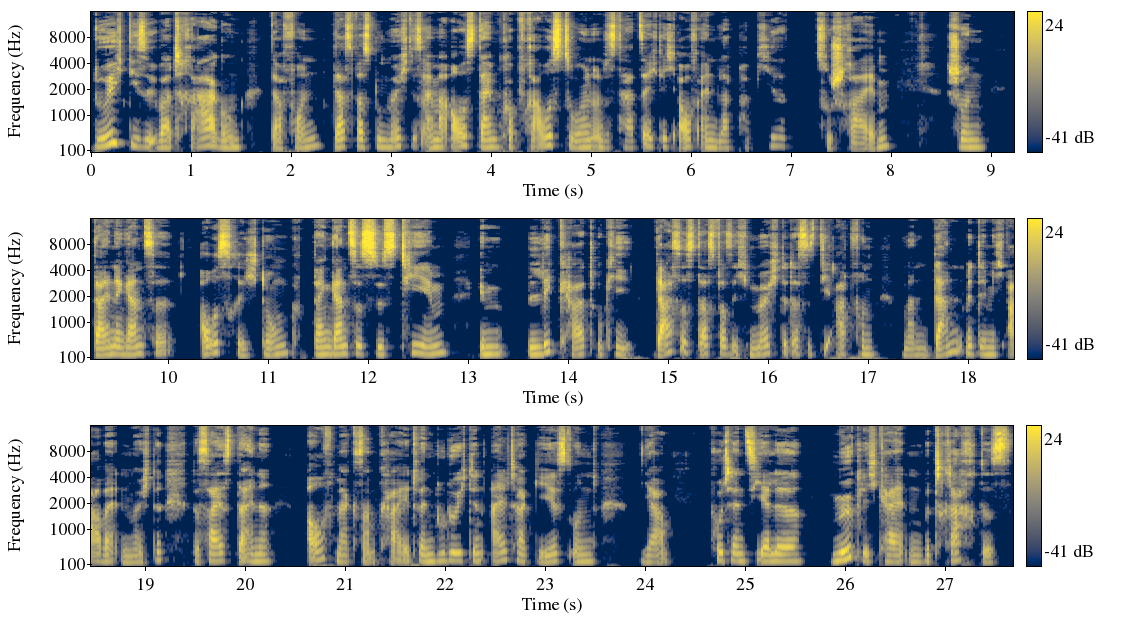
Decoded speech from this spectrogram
durch diese Übertragung davon, das, was du möchtest, einmal aus deinem Kopf rauszuholen und es tatsächlich auf ein Blatt Papier zu schreiben, schon deine ganze Ausrichtung, dein ganzes System im Blick hat, okay, das ist das, was ich möchte, das ist die Art von Mandant, mit dem ich arbeiten möchte. Das heißt, deine Aufmerksamkeit, wenn du durch den Alltag gehst und ja, potenzielle Möglichkeiten betrachtest,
